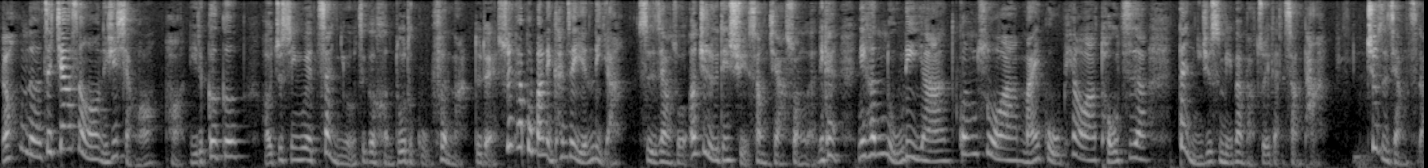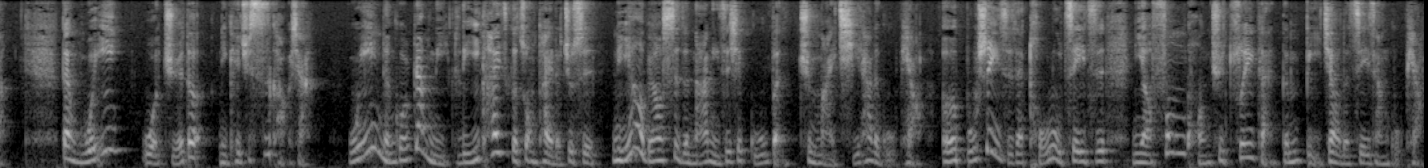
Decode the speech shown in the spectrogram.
然后呢，再加上哦，你去想哦，哈，你的哥哥哦，就是因为占有这个很多的股份嘛，对不对？所以他不把你看在眼里啊，是这样说啊，就有点雪上加霜了。你看，你很努力啊，工作啊，买股票啊，投资啊，但你就是没办法追赶上他，就是这样子的。但唯一我觉得你可以去思考一下，唯一能够让你离开这个状态的，就是你要不要试着拿你这些股本去买其他的股票，而不是一直在投入这一支你要疯狂去追赶跟比较的这一张股票。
